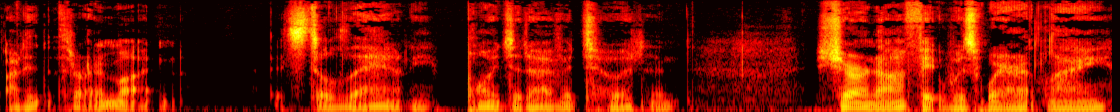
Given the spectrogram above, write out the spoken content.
I didn't throw mine. It's still there and he pointed over to it and sure enough it was where it lay.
